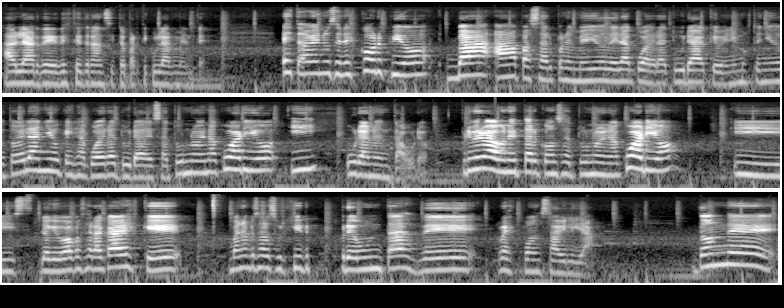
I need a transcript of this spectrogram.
hablar de, este tránsito particularmente. Esta Venus en Escorpio va a pasar por el medio de la cuadratura que venimos teniendo todo el año, que es la cuadratura de Saturno en Acuario y Urano en Tauro. Primero va a conectar con Saturno en Acuario y lo que va a pasar acá es que van a empezar a surgir preguntas de responsabilidad. ¿Dónde,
